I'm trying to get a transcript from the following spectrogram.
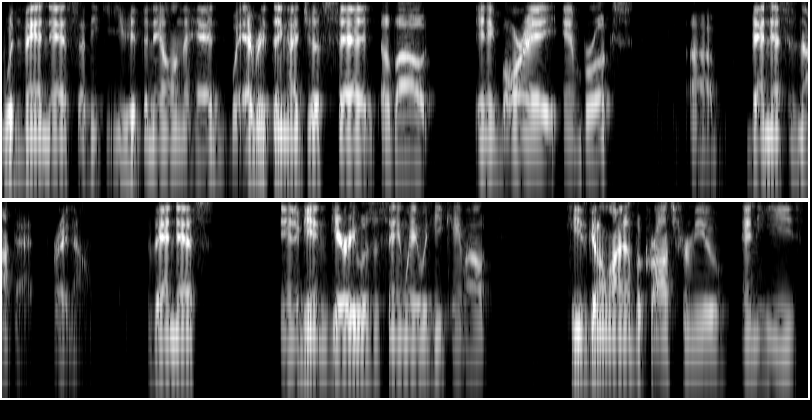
with Van Ness, I think you hit the nail on the head. Everything I just said about Enagbare and Brooks, uh, Van Ness is not that right now. Van Ness, and again, Gary was the same way when he came out. He's going to line up across from you, and he's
